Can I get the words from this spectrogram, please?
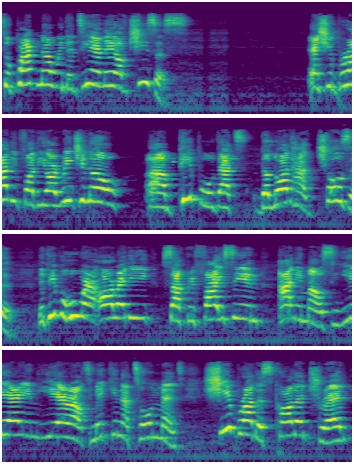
to partner with the DNA of Jesus. And she brought it for the original um, people that the Lord had chosen. The people who were already sacrificing animals year in, year out, making atonement she brought a scarlet thread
